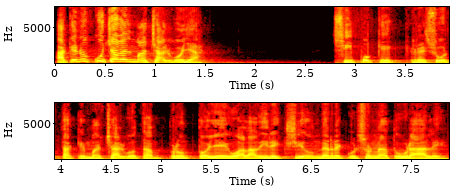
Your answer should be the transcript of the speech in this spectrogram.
¿A que no escucha del machalgo ya? Sí, porque resulta que Machalgo tan pronto llegó a la dirección de recursos naturales,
